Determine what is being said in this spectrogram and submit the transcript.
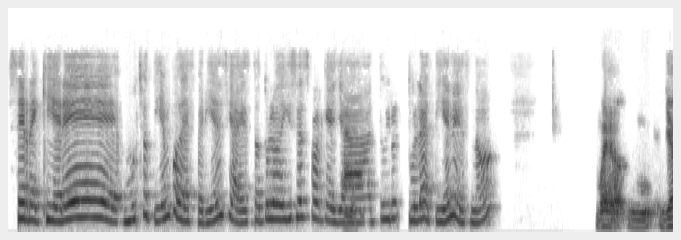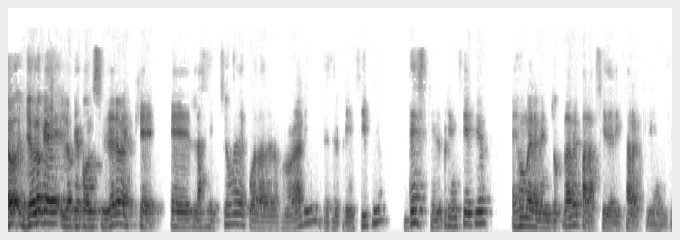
se requiere mucho tiempo de experiencia. Esto tú lo dices porque ya tú, tú la tienes, ¿no? Bueno, yo, yo lo, que, lo que considero es que eh, la gestión adecuada de los honorarios desde el principio, desde el principio, es un elemento clave para fidelizar al cliente.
